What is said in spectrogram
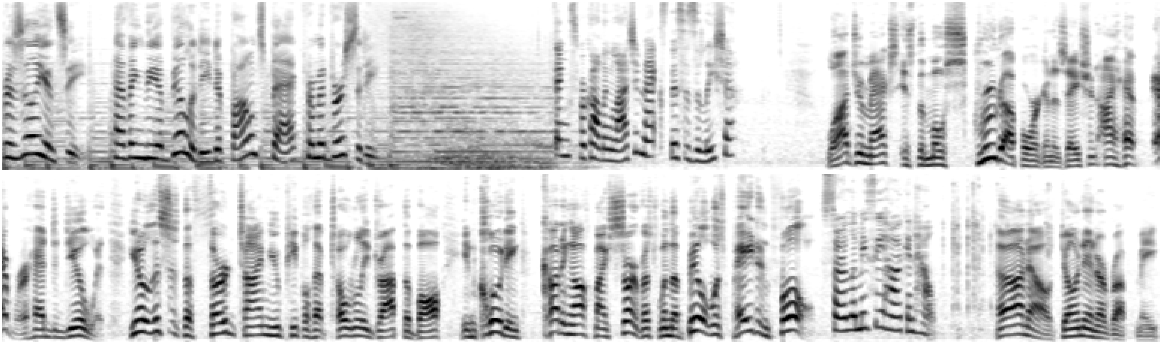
Resiliency, having the ability to bounce back from adversity. Thanks for calling Logimax. This is Alicia. Logimax is the most screwed up organization I have ever had to deal with. You know, this is the third time you people have totally dropped the ball, including cutting off my service when the bill was paid in full. Sir, let me see how I can help. Oh, no, don't interrupt me.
